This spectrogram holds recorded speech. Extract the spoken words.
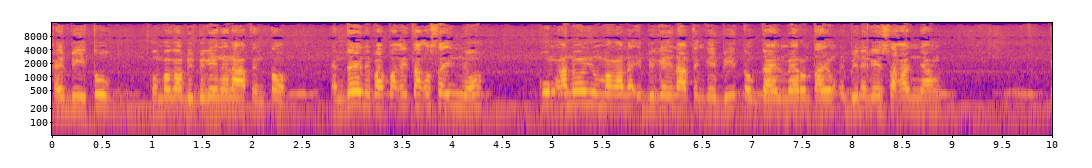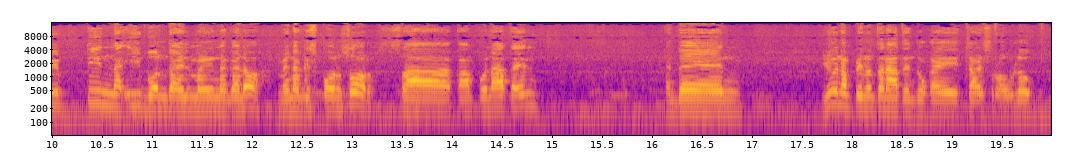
kay Bitug. Kumbaga bibigay na natin to. And then ipapakita ko sa inyo kung ano yung mga naibigay natin kay Bitog dahil meron tayong ibinigay sa kanyang 15 na ibon dahil may nagano, may nag-sponsor sa kampo natin. And then yun ang pinunta natin doon kay Charles Rowlog.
